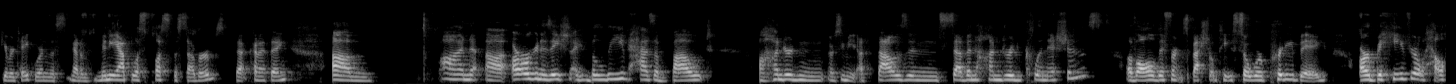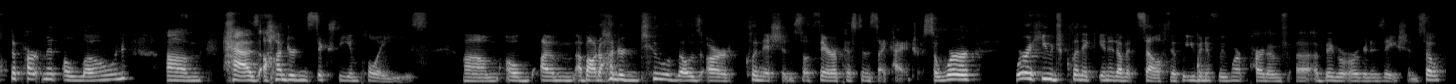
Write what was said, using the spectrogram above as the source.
give or take. We're in this kind of Minneapolis plus the suburbs, that kind of thing. Um, on uh, our organization, I believe has about 100 and excuse me, 1,700 clinicians of all different specialties. So we're pretty big. Our behavioral health department alone um, has 160 employees. Um, um, about 102 of those are clinicians, so therapists and psychiatrists. So we're we're a huge clinic in and of itself, if even if we weren't part of a, a bigger organization. So,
